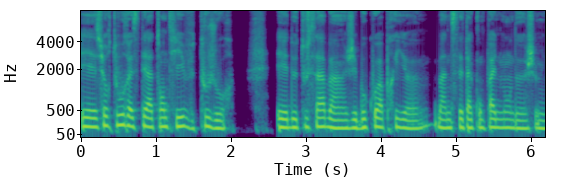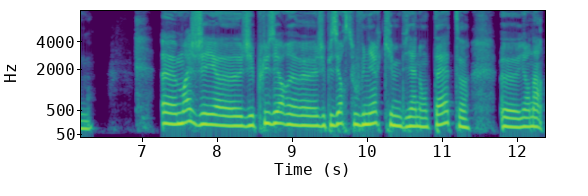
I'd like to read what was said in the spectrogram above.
et surtout rester attentive toujours. Et de tout ça, ben, j'ai beaucoup appris euh, ben, cet accompagnement de cheminement. Euh, moi, j'ai euh, plusieurs euh, plusieurs souvenirs qui me viennent en tête. Il y en a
